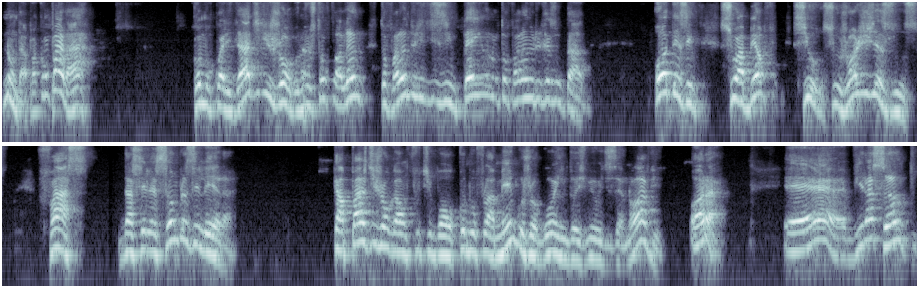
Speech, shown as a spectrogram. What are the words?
não dá para comparar. Como qualidade de jogo, não estou falando, estou falando de desempenho, não estou falando de resultado. O desempenho, se o Abel, se o, se o Jorge Jesus faz da seleção brasileira capaz de jogar um futebol como o Flamengo jogou em 2019, ora, é vira santo.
